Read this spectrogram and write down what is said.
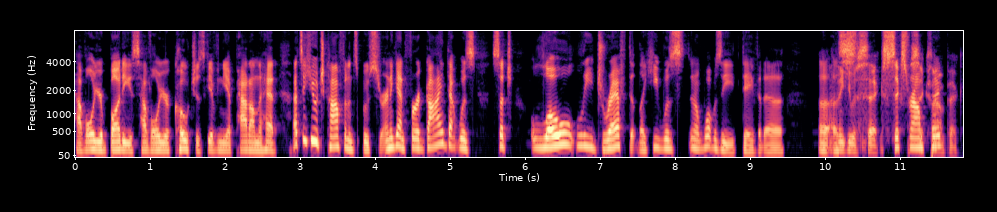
have all your buddies, have all your coaches giving you a pat on the head, that's a huge confidence booster. And again, for a guy that was such lowly drafted, like he was, you know, what was he, David? Uh, uh, I think he was six. sixth round Sixth pick. round pick.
